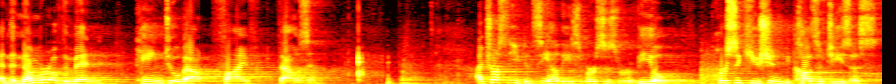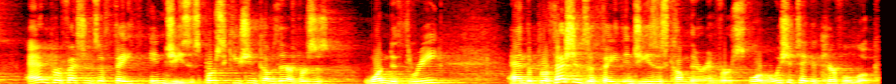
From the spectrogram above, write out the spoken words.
and the number of the men came to about 5,000. I trust that you can see how these verses reveal persecution because of Jesus and professions of faith in Jesus. Persecution comes there in verses 1 to 3, and the professions of faith in Jesus come there in verse 4. But we should take a careful look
